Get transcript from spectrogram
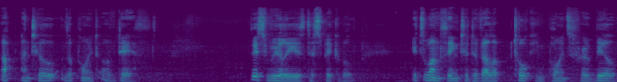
up until the point of death. This really is despicable it's one thing to develop talking points for a bill.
